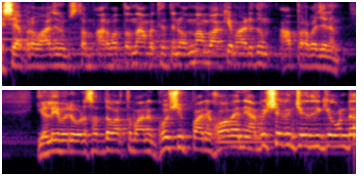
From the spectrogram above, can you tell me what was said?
യശയാ പ്രവാചന പുസ്തകം അറുപത്തൊന്നാം അധ്യയത്തിന്റെ ഒന്നാം വാക്യമായിരുന്നു ആ പ്രവചനം. എളിയവരോട് സദ്വർത്തമാനം ഘോഷിപ്പാൻ യഹോവനെ അഭിഷേകം ചെയ്തിരിക്കൊണ്ട്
